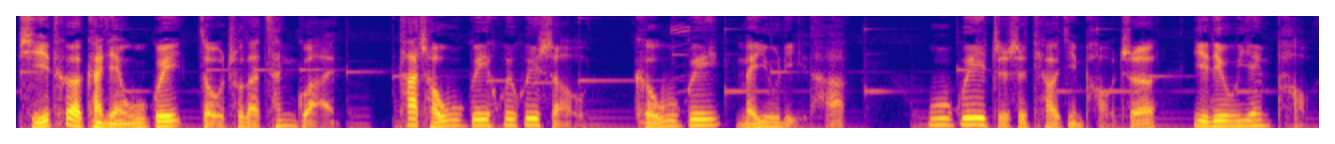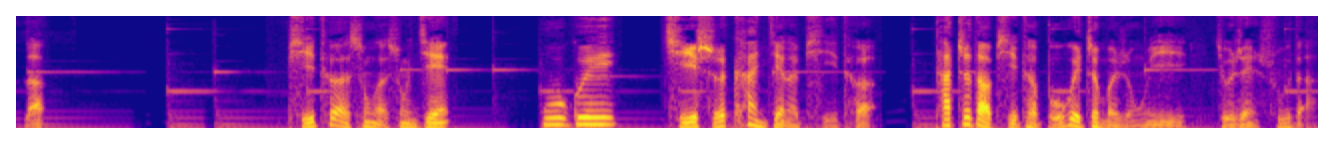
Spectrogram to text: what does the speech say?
皮特看见乌龟走出了餐馆，他朝乌龟挥挥手，可乌龟没有理他。乌龟只是跳进跑车，一溜烟跑了。皮特松了松肩，乌龟。其实看见了皮特，他知道皮特不会这么容易就认输的，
